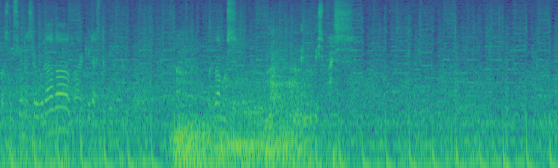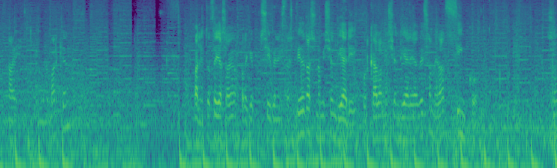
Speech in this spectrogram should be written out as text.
Posición asegurada. Hay que ir hasta aquí. Pues vamos. En un piso más. Entonces ya sabemos para qué sirven estas piedras. Una misión diaria. Y por cada misión diaria de esa me dan 5. Son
